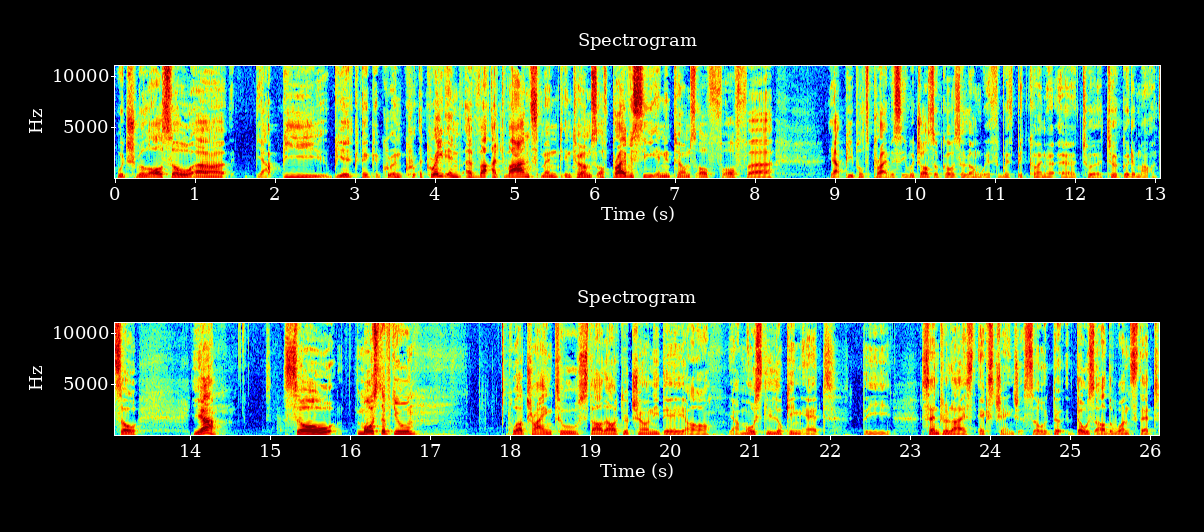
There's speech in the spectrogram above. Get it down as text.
which will also uh, yeah be be a, a, a great advancement in terms of privacy and in terms of of uh, yeah people's privacy, which also goes along with with Bitcoin uh, uh to a, to a good amount. So yeah, so most of you who are trying to start out your journey, they are yeah, mostly looking at the centralized exchanges. So th- those are the ones that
